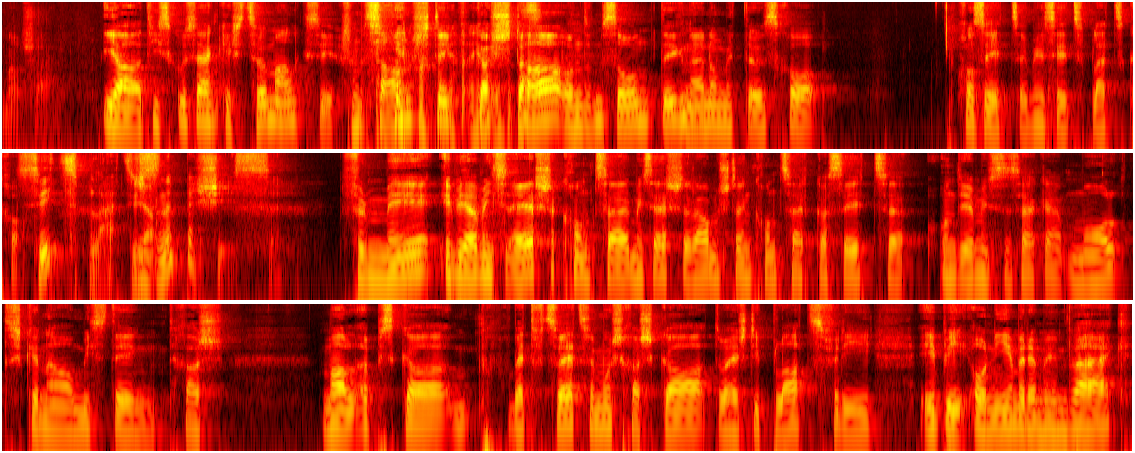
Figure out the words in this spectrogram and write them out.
Mal schauen. Ja, dein Cousin war zweimal. gewesen. Am Samstag ja, ja, stehen und am Sonntag dann noch mit uns kommen, kommen sitzen. Wir Sitzplätze gehabt. Sitzplätze, ist Ja. das nicht beschissen? Für mich, ich bin ja mein erstes Konzert, mein erstes Rammstein-Konzert sitzen und ich musste sagen, mal, das ist genau mein Ding. Du kannst mal etwas gehen, wenn du auf die WC musst, kannst du gehen, du hast deinen Platz frei. Ich bin auch niemandem im Weg,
